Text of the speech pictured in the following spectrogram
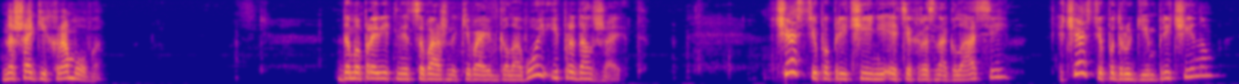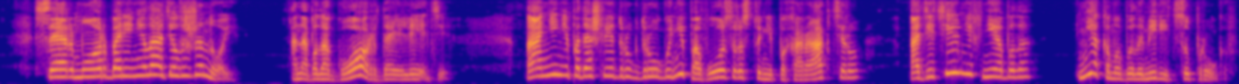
на шаги Хромова. Домоправительница важно кивает головой и продолжает. Частью по причине этих разногласий, частью по другим причинам, сэр Морбари не ладил с женой. Она была гордая леди. Они не подошли друг к другу ни по возрасту, ни по характеру, а детей у них не было, некому было мирить супругов.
